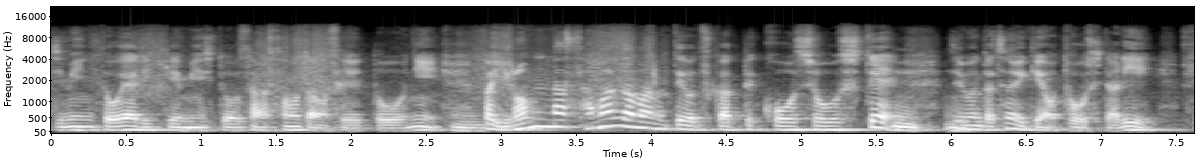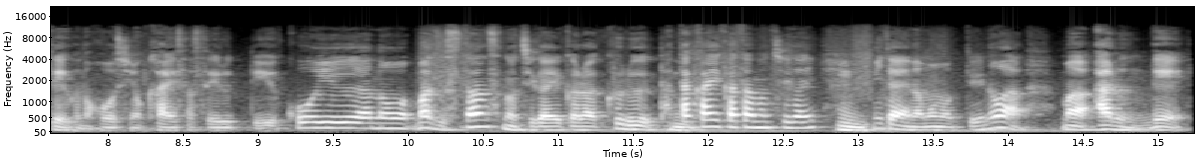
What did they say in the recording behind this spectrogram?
自民党や立憲民主党さかその他の政党にうん。やっぱりいろんなさまざまな手を使って交渉してうん。自分たちの意見を通したり政府の方針を変えさせるっていうこういうあのまずスタンスの違いから来る戦い方の違いうん。みたいなものっていうのはまああるんで、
